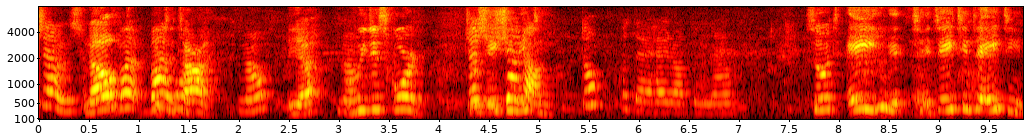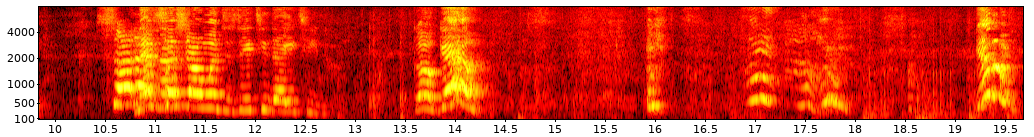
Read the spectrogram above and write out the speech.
Touchdowns. No. But, but it's a tie. One. No. Yeah. No. We just scored. Just shut 18. up. Don't put that head up in there. So it's eight. It's, it's 18 to 18. Shut Next up. Next touchdown wins is 18 to 18. Go, go! Get him!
